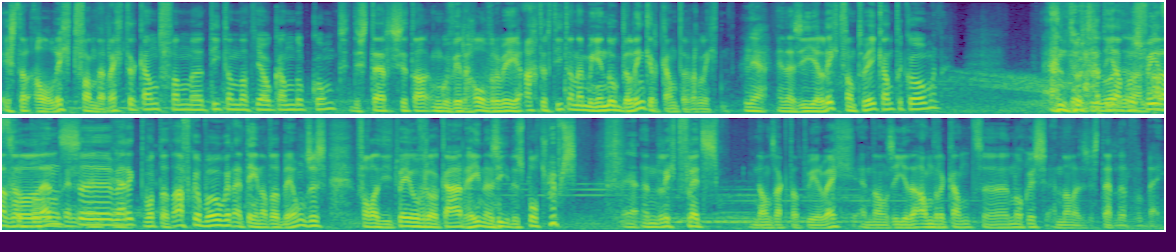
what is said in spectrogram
is er al licht van de rechterkant van eh, Titan dat jouw kant op komt. De ster zit al ongeveer halverwege achter Titan en begint ook de linkerkant te verlichten. Ja. En dan zie je licht van twee kanten komen. En doordat die atmosfeer als een lens en- eh, ja. werkt, wordt dat afgebogen. En tegen dat het bij ons is, vallen die twee over elkaar heen. Dan zie je dus plots woeps, Ja. een lichtflits. Dan zakt dat weer weg. En dan zie je de andere kant eh, nog eens. En dan is de ster er voorbij.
